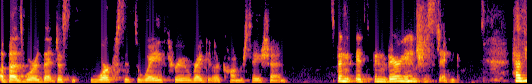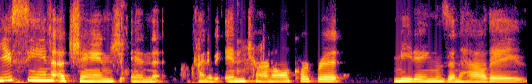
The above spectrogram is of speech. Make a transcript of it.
a buzzword that just works its way through regular conversation. It's been it's been very interesting. Have you seen a change in kind of internal corporate meetings and how they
